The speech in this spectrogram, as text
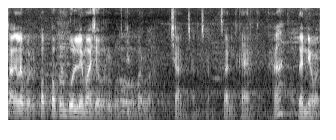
चांगला बरोबर पप्पा पण बोलले माझ्याबरोबर बहुतेक हो. परवा. छान छान छान. चालेल काय हरकत नाही हां? धन्यवाद.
